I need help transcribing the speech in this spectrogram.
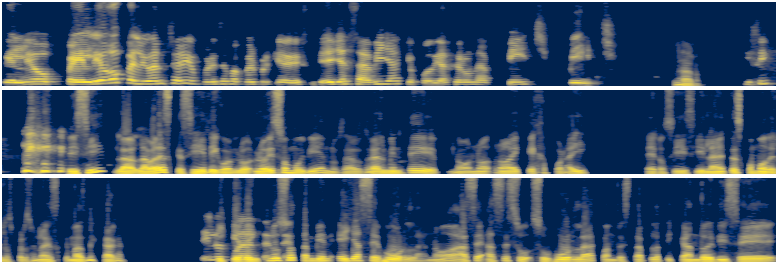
peleó, peleó, peleó en serio por ese papel porque ella sabía que podía ser una bitch, bitch. Claro. Y sí. Y sí, la, la verdad es que sí, digo, lo, lo hizo muy bien, o sea, realmente no, no, no hay queja por ahí, pero sí, sí, la neta es como de los personajes que más me cagan. sí Y que de incluso también ella se burla, ¿no? Hace, hace su, su burla cuando está platicando y dice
